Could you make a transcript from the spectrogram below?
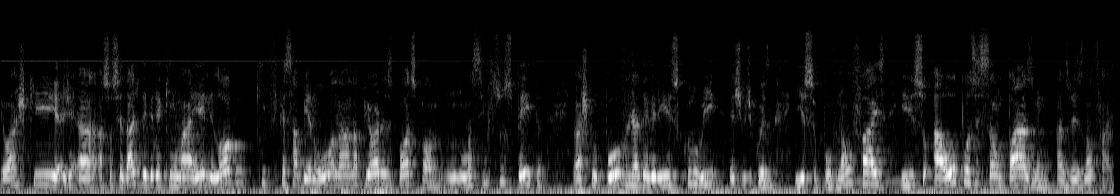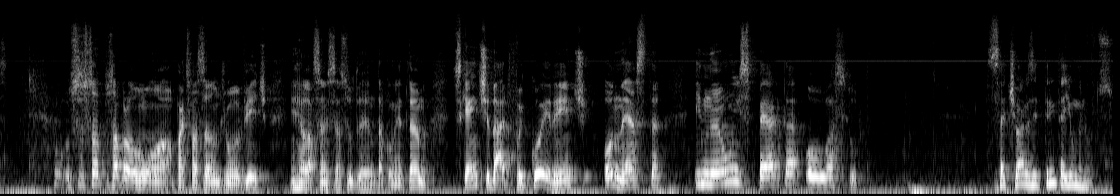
eu acho que a, a, sociedade deveria queimar ele logo que fica sabendo, ou na, na pior das hipóteses, Paulo, uma simples suspeita. Eu acho que o povo já deveria excluir esse tipo de coisa. Isso o povo não faz, e isso a oposição, pasmem, às vezes não faz. Só, só para uma participação de um ouvinte em relação a esse assunto que a gente está comentando, diz que a entidade foi coerente, honesta e não esperta ou astuta. 7 horas e 31 minutos.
